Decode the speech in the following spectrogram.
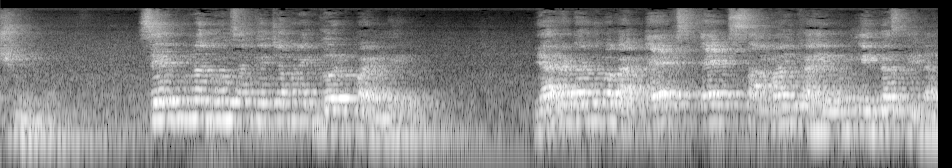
शून्य. सेम पुन्हा दोन संख्येचे आपण एक गट पाडले या गटामध्ये बघा एक्स एक्स सामायिक आहे म्हणून एकदाच दिला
